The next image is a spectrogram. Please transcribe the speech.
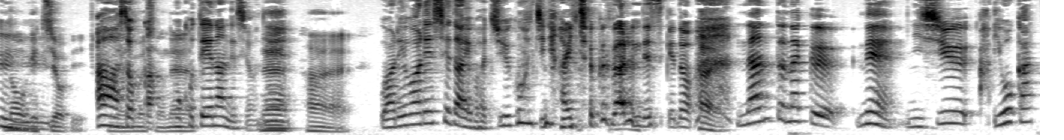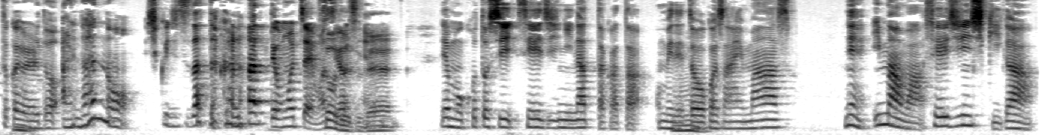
の月曜日にああ、そっか。もう固定なんですよね。ね。はい。我々世代は15日に愛着があるんですけど、はい。なんとなくね、2週、あ8日とか言われると、あれ何の祝日だったかなって思っちゃいますよね。そうですね。でも今年成人になった方、おめでとうございます。ね、今は成人式が、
